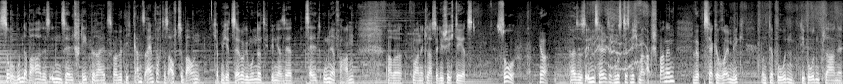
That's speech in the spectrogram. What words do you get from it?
So, wunderbar, das Innenzelt steht bereits. War wirklich ganz einfach, das aufzubauen. Ich habe mich jetzt selber gewundert, ich bin ja sehr zeltunerfahren, aber war eine klasse Geschichte jetzt. So, ja, also das Innenzelt, ich muss das nicht mal abspannen, wirkt sehr geräumig und der Boden, die Bodenplane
